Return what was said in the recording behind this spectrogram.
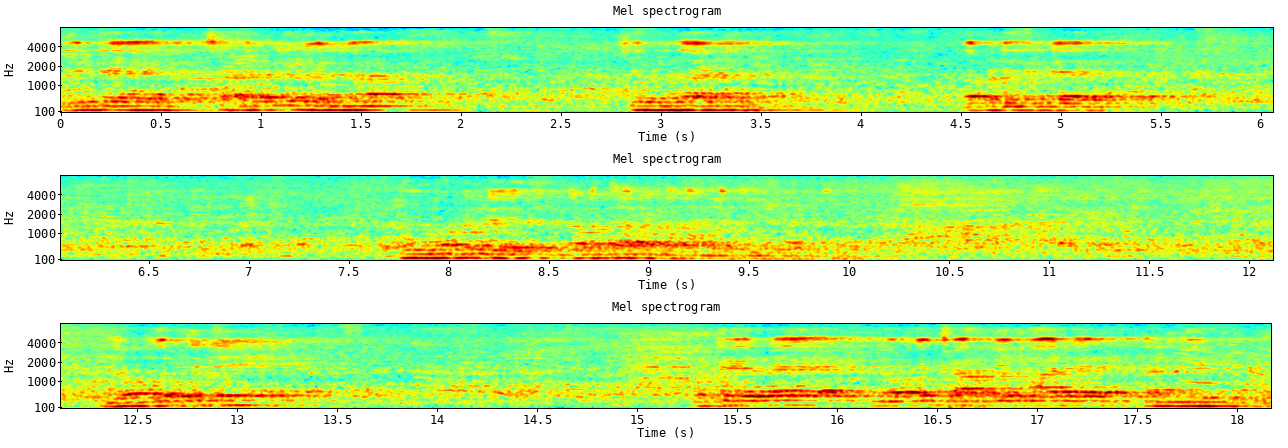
ഇതിന്റെ ചടങ്ങുകളെല്ലാം ചെറുതാക്കി നമ്മളിതിന്റെ ടൂർണമെന്റ് നടത്താനാണ് നമ്മൾ തീരുമാനിച്ചത്. ലോകത്തിന് ഒട്ടേറെ ലോക ചാമ്പ്യന്മാരെ നൽകിയിട്ടുണ്ട്.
